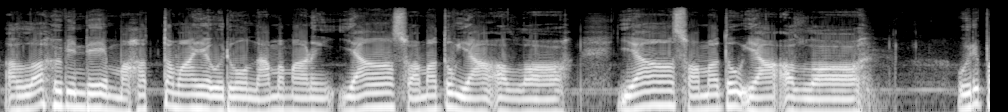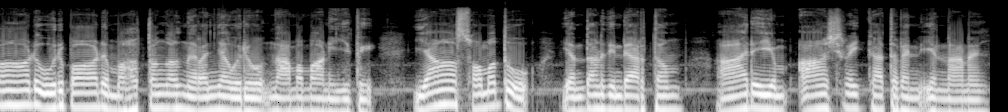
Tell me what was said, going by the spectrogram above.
അള്ളാഹുവിന്റെ മഹത്വമായ ഒരു നാമമാണ് യാ സ്വമതു യാ അള്ളാഹ് യാ സ്വമതു യാ അള്ളാഹ് ഒരുപാട് ഒരുപാട് മഹത്വങ്ങൾ നിറഞ്ഞ ഒരു നാമമാണ് ഇത്. യാ സ്വമതു എന്താണ് ഇതിന്റെ അർത്ഥം? ആരെയും ആശ്രയിക്കാത്തവൻ എന്നാണ്.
